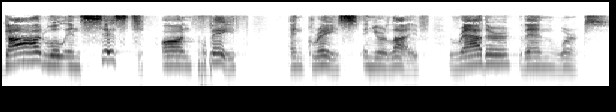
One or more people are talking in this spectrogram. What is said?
God will insist on faith and grace in your life rather than works.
